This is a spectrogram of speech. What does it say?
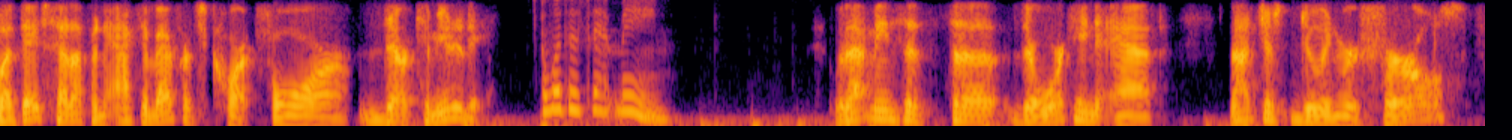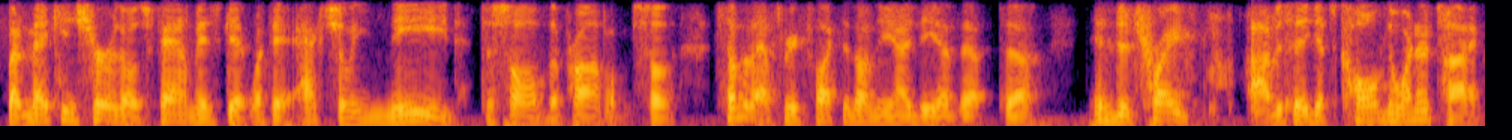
But they've set up an active efforts court for their community. And what does that mean? Well, that means that uh, they're working at not just doing referrals, but making sure those families get what they actually need to solve the problem. So some of that's reflected on the idea that uh, in Detroit, obviously it gets cold in the wintertime.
